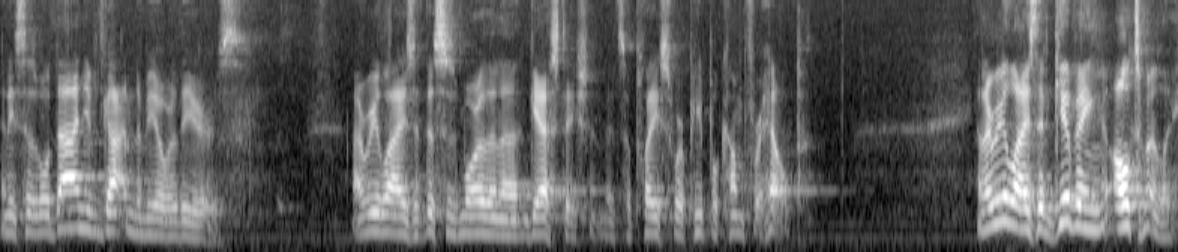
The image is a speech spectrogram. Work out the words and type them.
And he says, Well, Don, you've gotten to me over the years. I realize that this is more than a gas station, it's a place where people come for help. And I realize that giving ultimately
